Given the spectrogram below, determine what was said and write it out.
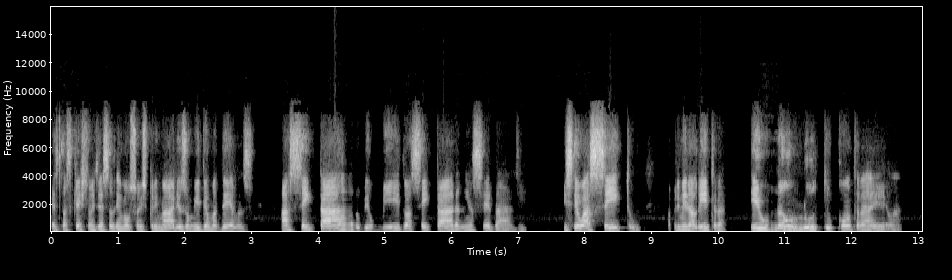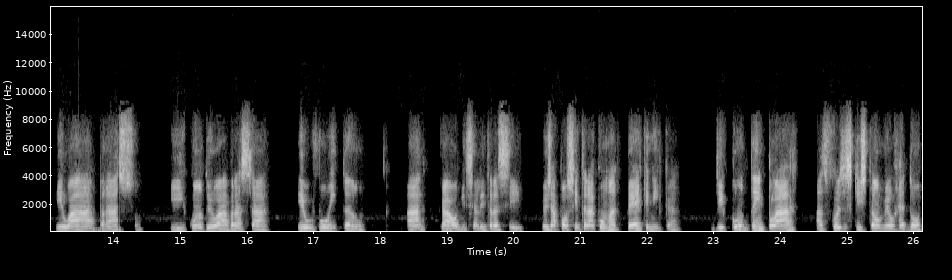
essas questões dessas emoções primárias. O medo é uma delas. Aceitar o meu medo, aceitar a minha ansiedade. E se eu aceito a primeira letra, eu não luto contra ela, eu a abraço. E quando eu a abraçar, eu vou então acalme-se, a letra C, eu já posso entrar com uma técnica de contemplar as coisas que estão ao meu redor.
